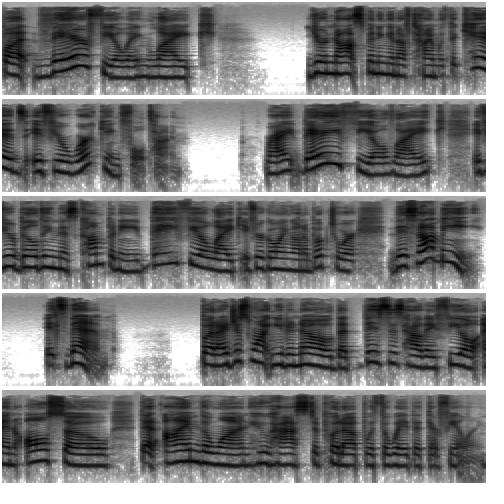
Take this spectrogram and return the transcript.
but they're feeling like you're not spending enough time with the kids if you're working full time right? They feel like if you're building this company, they feel like if you're going on a book tour, it's not me, it's them. But I just want you to know that this is how they feel, and also that I'm the one who has to put up with the way that they're feeling.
